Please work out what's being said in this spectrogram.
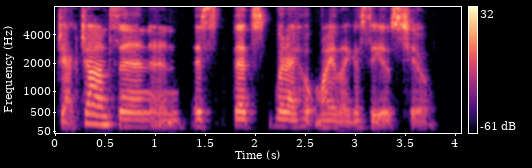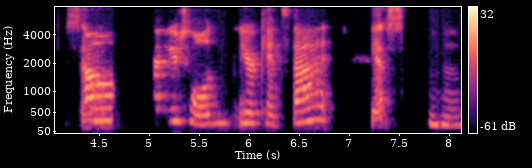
Jack Johnson, and it's that's what I hope my legacy is too. So, oh, have you told your kids that? Yes. Mm-hmm.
